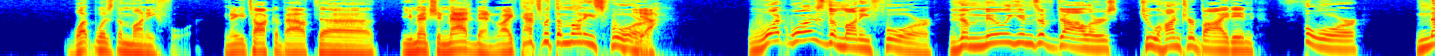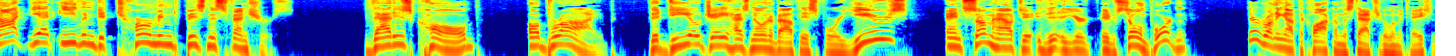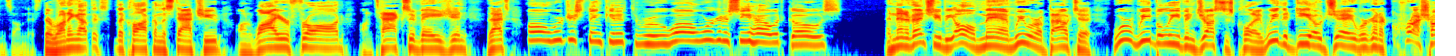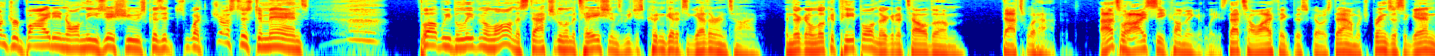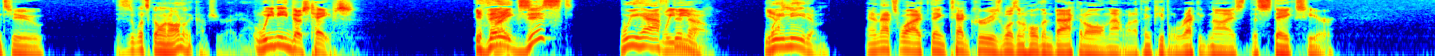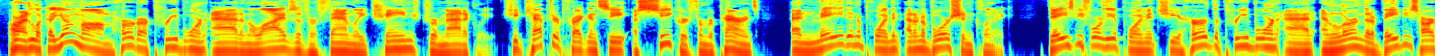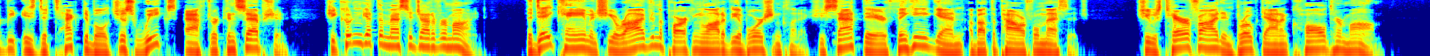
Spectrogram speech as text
what was the money for? You know, you talk about, uh, you mentioned Mad Men, right? That's what the money's for. Yeah. What was the money for? The millions of dollars to Hunter Biden for not yet even determined business ventures. That is called a bribe. The DOJ has known about this for years and somehow to, you're, it was so important. They're running out the clock on the statute of limitations on this. They're running out the, the clock on the statute on wire fraud, on tax evasion. That's, oh, we're just thinking it through. Oh, we're going to see how it goes. And then eventually you'd be, oh man, we were about to, we're, we believe in justice, Clay. We, the DOJ, we're going to crush Hunter Biden on these issues because it's what justice demands. But we believe in the law and the statute of limitations. We just couldn't get it together in time. And they're going to look at people and they're going to tell them that's what happened. That's what I see coming, at least. That's how I think this goes down, which brings us again to this is what's going on in the country right now. We need those tapes. If they Right. exist, we have We to know. Yes. We need them. And that's why I think Ted Cruz wasn't holding back at all on that one. I think people recognize the stakes here. All right, look, a young mom heard our preborn ad and the lives of her family changed dramatically. She'd kept her pregnancy a secret from her parents and made an appointment at an abortion clinic. Days before the appointment, she heard the preborn ad and learned that a baby's heartbeat is detectable just weeks after conception. She couldn't get the message out of her mind. The day came and she arrived in the parking lot of the abortion clinic. She sat there thinking again about the powerful message. She was terrified and broke down and called her mom.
